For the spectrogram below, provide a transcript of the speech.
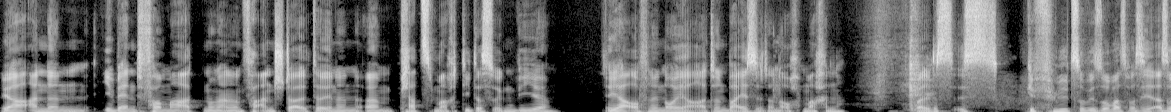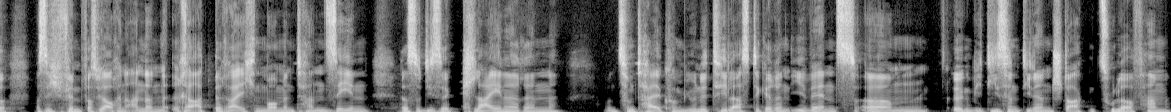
ja, anderen Eventformaten und anderen VeranstalterInnen ähm, Platz macht, die das irgendwie ja auf eine neue Art und Weise dann auch machen. Weil das ist gefühlt sowieso was, was ich, also was ich finde, was wir auch in anderen Radbereichen momentan sehen, dass so diese kleineren und zum Teil community-lastigeren Events ähm, irgendwie die sind, die einen starken Zulauf haben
